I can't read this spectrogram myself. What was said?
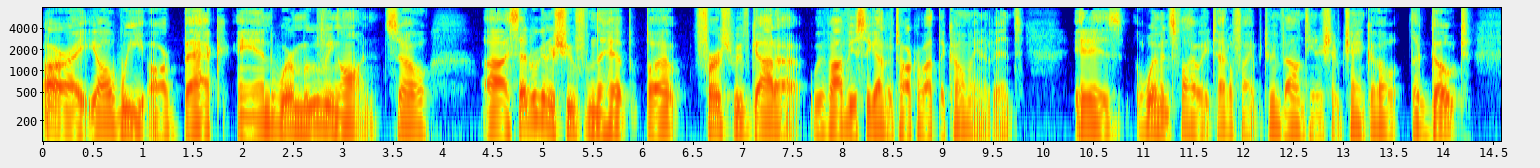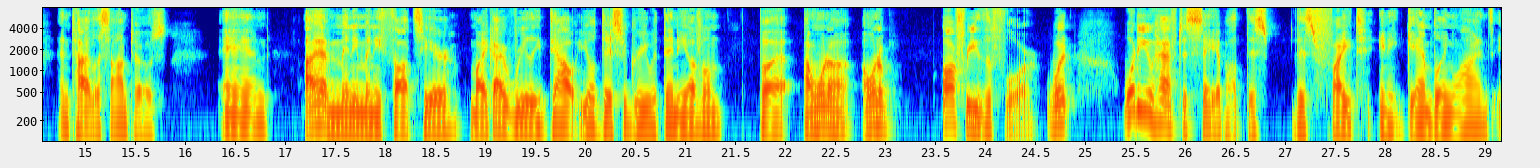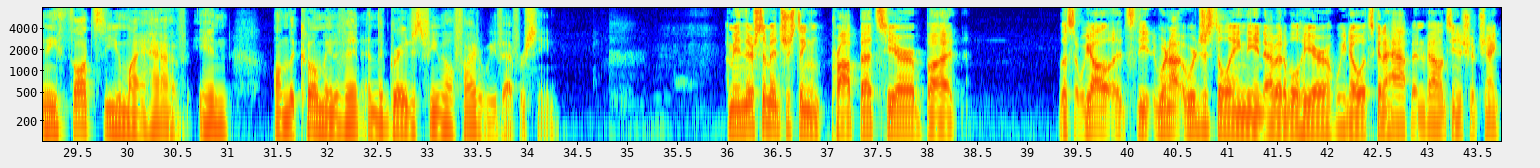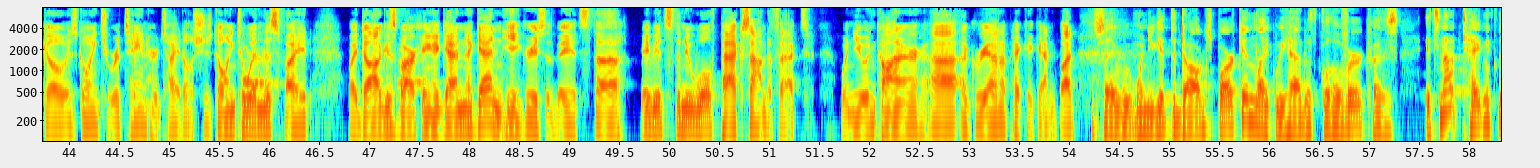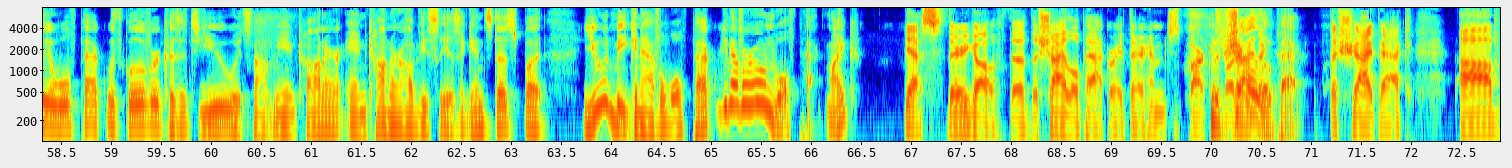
All right, y'all, we are back and we're moving on. So uh, I said we're going to shoot from the hip, but first we've got to we've obviously got to talk about the co-main event. It is a women's flyweight title fight between Valentina Shevchenko, the GOAT, and Taila Santos. And I have many, many thoughts here, Mike. I really doubt you'll disagree with any of them, but I want to I want to offer you the floor. What what do you have to say about this this fight? Any gambling lines? Any thoughts that you might have in on the co-main event and the greatest female fighter we've ever seen? I mean, there's some interesting prop bets here, but listen, we all it's the we're not we're just delaying the inevitable here. We know what's going to happen. Valentina Shevchenko is going to retain her title. She's going to win this fight. My dog is barking again. Again, he agrees with me. It's the maybe it's the new Wolfpack sound effect when you and Conner uh, agree on a pick again. But say when you get the dogs barking like we had with Glover, because it's not technically a wolf pack with Glover because it's you, it's not me and Conner, and Conner obviously is against us. But you and me can have a wolf pack. We can have our own wolf pack, Mike. Yes, there you go. The the Shiloh pack right there. Him just barking the about Shiloh everything. pack. The Shy pack. Uh,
